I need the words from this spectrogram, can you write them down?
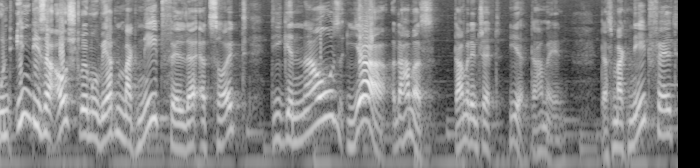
und in dieser Ausströmung werden Magnetfelder erzeugt, die genau, ja, da haben wir es, da haben wir den Jet, hier, da haben wir ihn. Das Magnetfeld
